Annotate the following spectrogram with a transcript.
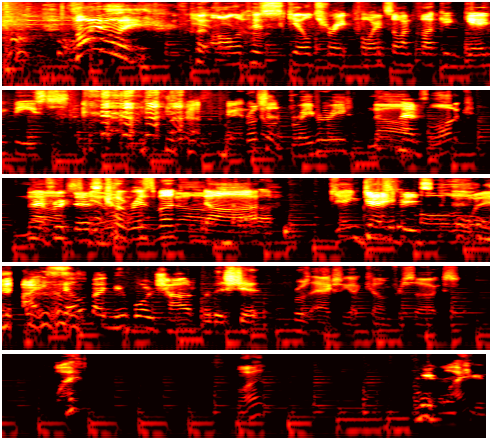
Finally! Put all of his skill trait points on fucking gang beasts. Man, Bro said bravery. Nah. Man, Luck. man, Nah. frick Charisma? No. Nah. Uh, Gang Gang beasts beasts. all the way. I sold my newborn child for this shit. Bro's actually got cum for sucks. What? What? We heard What? you.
